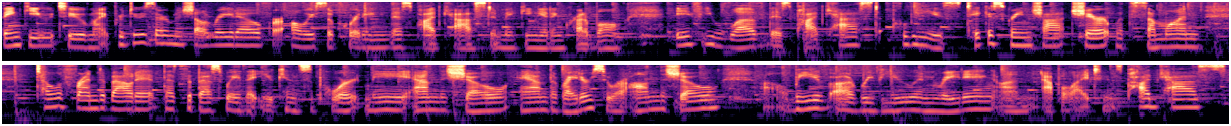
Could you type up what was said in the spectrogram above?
Thank you to my producer, Michelle Rado, for always supporting this podcast and making it incredible. If you love this podcast, please take a screenshot, share it with someone tell a friend about it. That's the best way that you can support me and the show and the writers who are on the show. Uh, leave a review and rating on Apple iTunes podcasts.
